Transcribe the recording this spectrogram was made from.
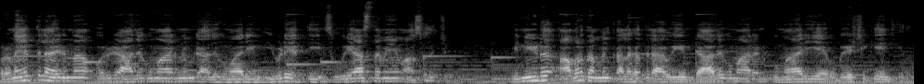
പ്രണയത്തിലായിരുന്ന ഒരു രാജകുമാരനും രാജകുമാരിയും ഇവിടെ എത്തി സൂര്യാസ്തമയം ആസ്വദിച്ചു. പിന്നീട് അവർ തമ്മിൽ കലഹത്തിലാവുകയും രാജകുമാരൻ കുമാരിയെ ഉപേക്ഷിക്കുകയും ചെയ്തു.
